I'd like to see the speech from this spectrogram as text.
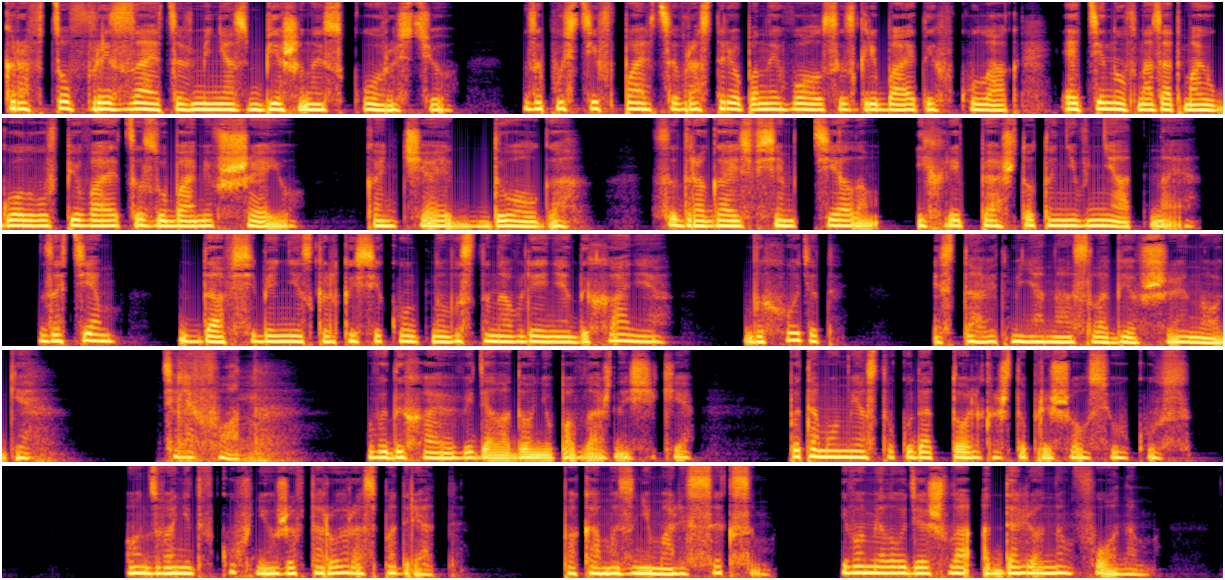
Кравцов врезается в меня с бешеной скоростью — Запустив пальцы в растрепанные волосы, сгребает их в кулак и, оттянув назад мою голову, впивается зубами в шею. Кончает долго, содрогаясь всем телом и хрипя что-то невнятное. Затем, дав себе несколько секунд на восстановление дыхания, выходит и ставит меня на ослабевшие ноги. Телефон. Выдыхаю, ведя ладонью по влажной щеке по тому месту, куда только что пришелся укус. Он звонит в кухне уже второй раз подряд. Пока мы занимались сексом, его мелодия шла отдаленным фоном.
